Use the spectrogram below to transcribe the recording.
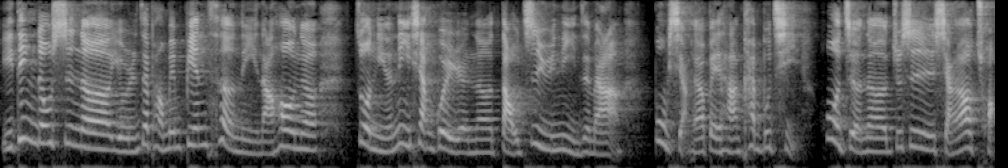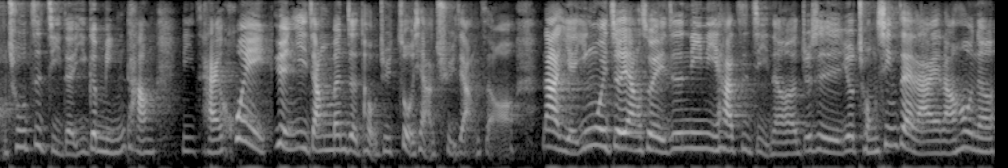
一定都是呢，有人在旁边鞭策你，然后呢，做你的逆向贵人呢，导致于你怎么样，不想要被他看不起。或者呢，就是想要闯出自己的一个名堂，你才会愿意这样闷着头去做下去这样子哦。那也因为这样，所以就是妮妮她自己呢，就是又重新再来，然后呢，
